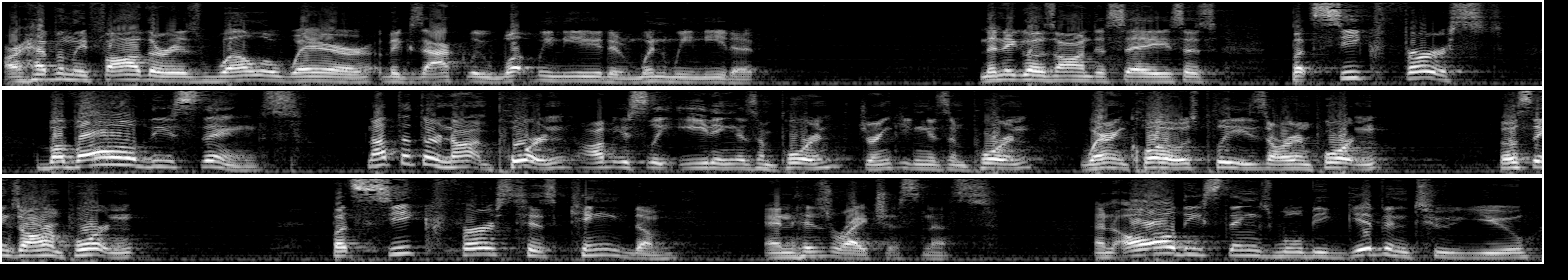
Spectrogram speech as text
Our Heavenly Father is well aware of exactly what we need and when we need it. And then he goes on to say, he says, But seek first, above all of these things. Not that they're not important. Obviously, eating is important, drinking is important, wearing clothes, please, are important. Those things are important. But seek first his kingdom and his righteousness. And all these things will be given to you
